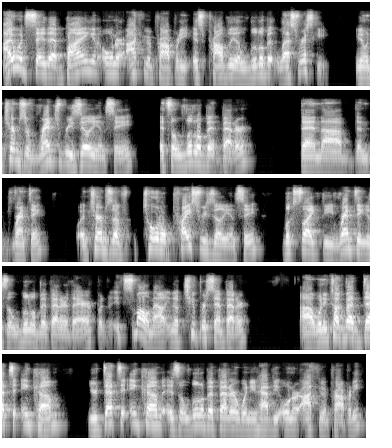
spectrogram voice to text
I would say that buying an owner occupant property is probably a little bit less risky. You know, in terms of rent resiliency, it's a little bit better than uh, than renting. In terms of total price resiliency, looks like the renting is a little bit better there, but it's small amount. You know, two percent better. Uh, when you talk about debt to income, your debt to income is a little bit better when you have the owner occupant property.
